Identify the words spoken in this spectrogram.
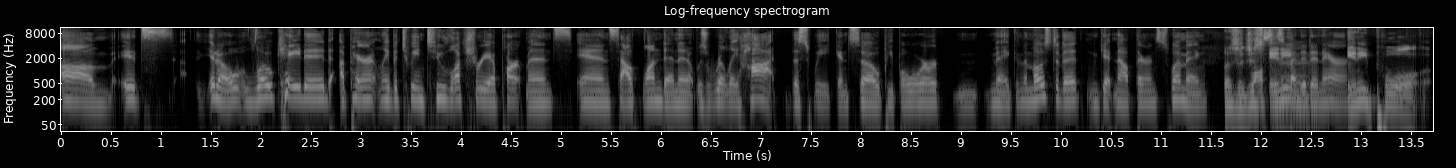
Um, it's you know located apparently between two luxury apartments in South London, and it was really hot this week, and so people were m- making the most of it and getting out there and swimming Listen, while just any, suspended in air. any pool,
